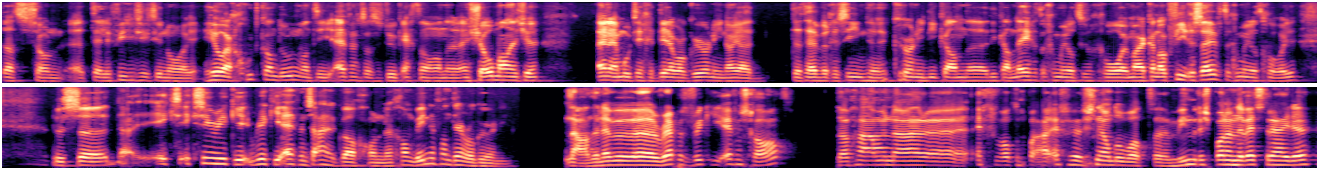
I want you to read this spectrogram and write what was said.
dat zo'n uh, televisietoernooi heel erg goed kan doen. Want die Evans dat is natuurlijk echt wel een, eh, een showmannetje. En hij moet tegen Daryl Gurney. Nou ja, dat hebben we gezien. Uh, Gurney die kan, die kan 90 gemiddeld gooien, maar hij kan ook 74 gemiddeld gooien. Dus nou, ik, ik zie Ricky, Ricky Evans eigenlijk wel gewoon, gewoon winnen van Daryl Gurney. Nou, dan hebben we Rapid Ricky Evans gehad. Dan gaan we naar even, wat een paar, even snel door wat mindere spannende wedstrijden.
